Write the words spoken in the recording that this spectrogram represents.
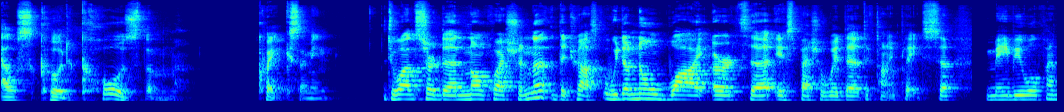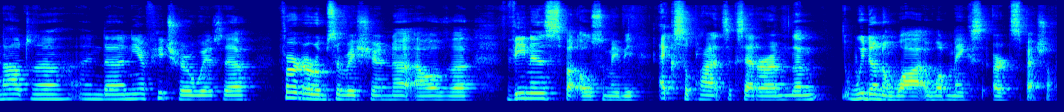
else could cause them? Quakes, I mean. to answer the non-question that you asked, we don't know why Earth uh, is special with the tectonic plates. Uh, maybe we'll find out uh, in the near future with uh, further observation uh, of uh, Venus, but also maybe exoplanets, etc. And um, we don't know why what makes Earth special.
